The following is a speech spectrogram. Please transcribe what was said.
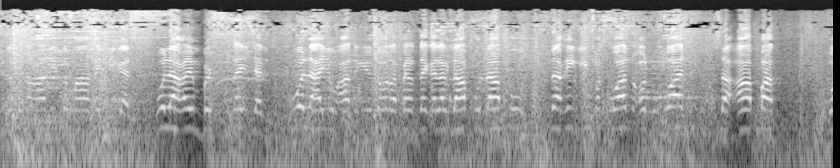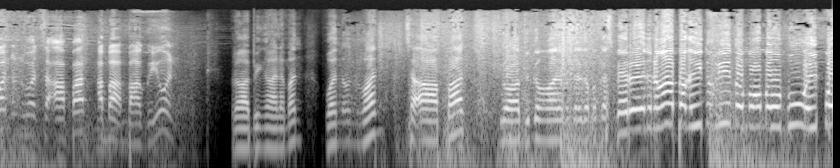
pinag na nga dito mga kaibigan. Wala kayong burst potential. Wala yung ating Eudora. Pero teka lang, lapo-lapo, nakikipag one on one sa apat. One on one sa apat? Aba, bago yun. Grabe nga naman. One on one sa apat. Grabe ka nga naman talaga magkas. Pero ito na nga, pakito rito. Mukhang mabubuhay po.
